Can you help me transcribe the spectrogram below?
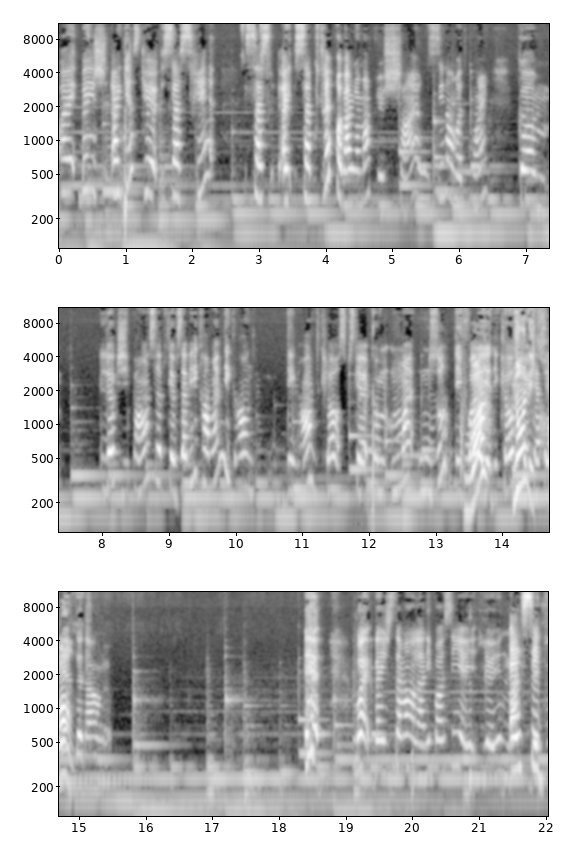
Ouais, ben, je- I guess que ça serait. Ça, ça coûterait probablement plus cher aussi dans votre coin. Comme là que j'y pense, là, parce que vous avez quand même des grandes des grandes classes. Parce que comme moi, nous autres, des fois, il y a des classes Non, de les quatre élèves dedans. Là. ouais, ben justement, l'année passée, il y a- il y, a eu une Hey, c'est petit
